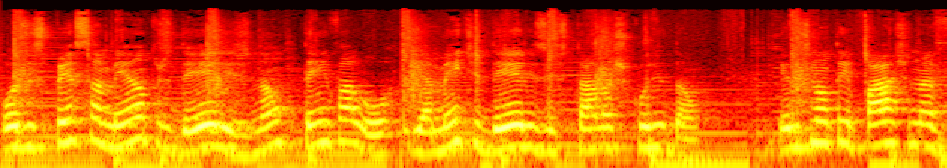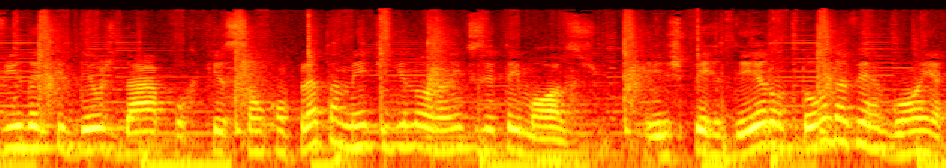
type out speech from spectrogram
pois os pensamentos deles não têm valor e a mente deles está na escuridão. Eles não têm parte na vida que Deus dá porque são completamente ignorantes e teimosos. Eles perderam toda a vergonha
